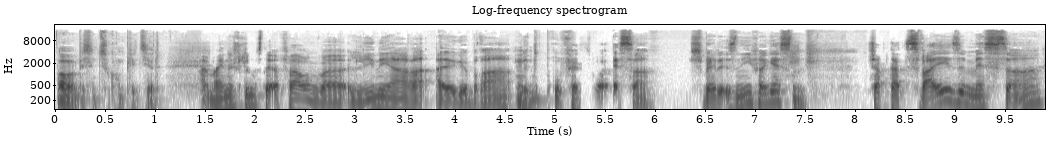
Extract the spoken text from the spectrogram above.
War mal ein bisschen zu kompliziert. Meine schlimmste Erfahrung war lineare Algebra mhm. mit Professor Esser. Ich werde es nie vergessen. Ich habe da zwei Semester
